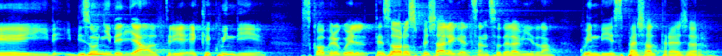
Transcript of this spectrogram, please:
i, i bisogni degli altri e che quindi scopre quel tesoro speciale che è il senso della vita, quindi special treasure.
